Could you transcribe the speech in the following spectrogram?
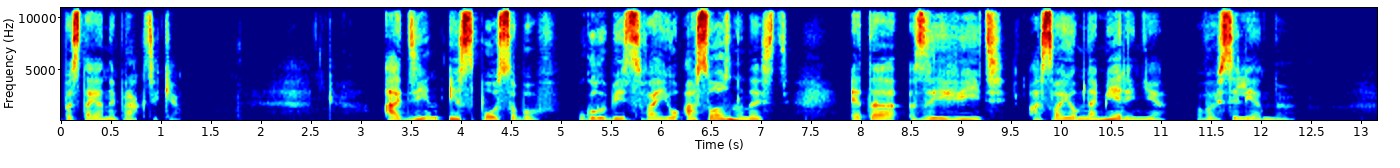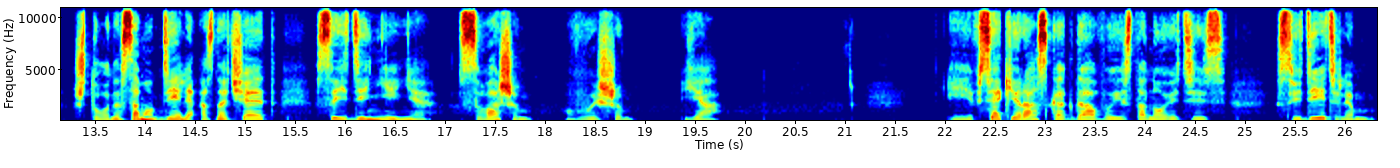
постоянной практики. Один из способов углубить свою осознанность — это заявить о своем намерении — во Вселенную, что на самом деле означает соединение с вашим высшим Я. И всякий раз, когда вы становитесь свидетелем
